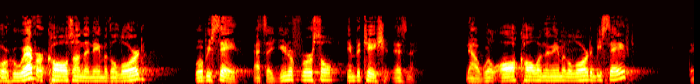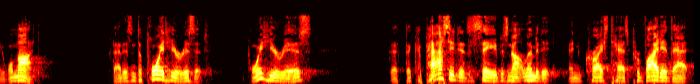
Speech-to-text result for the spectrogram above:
For whoever calls on the name of the Lord will be saved. That's a universal invitation, isn't it? Now, will all call on the name of the Lord and be saved? They will not. That isn't the point here, is it? The point here is that the capacity to save is not limited, and Christ has provided that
